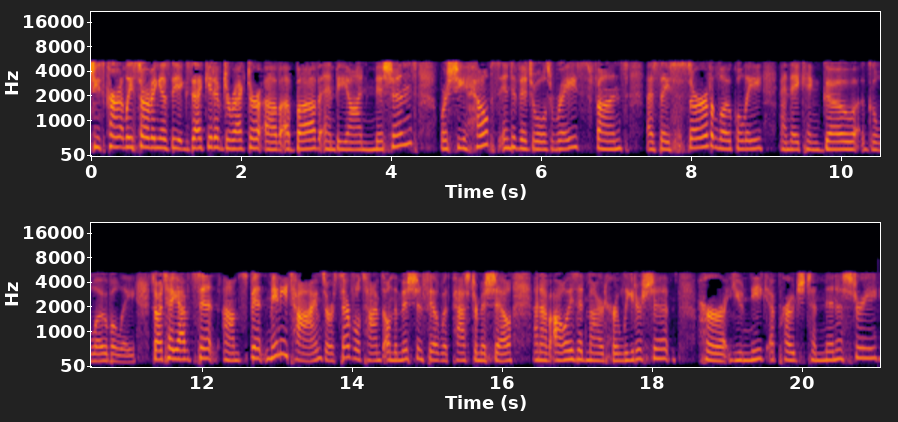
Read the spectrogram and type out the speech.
She's currently serving as the executive director of Above and Beyond Missions, where she helps individuals raise funds as they serve locally and they can go globally. So I tell you, I've sent, um, spent many times or several times on the mission field with Pastor Michelle, and I've always admired her leadership, her unique approach to ministry,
